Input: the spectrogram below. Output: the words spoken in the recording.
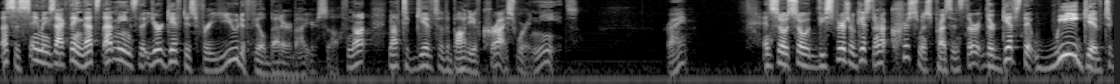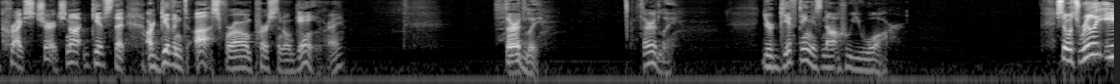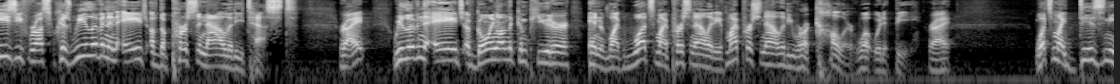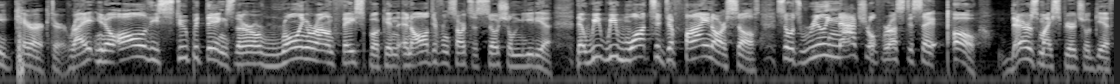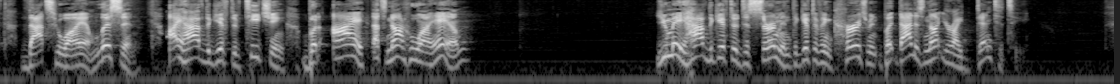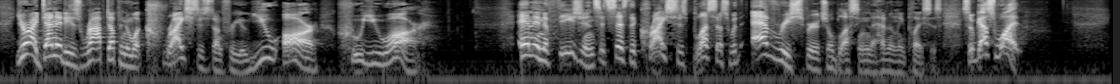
That's the same exact thing. That's, that means that your gift is for you to feel better about yourself, not, not to give to the body of Christ where it needs, right? And so, so these spiritual gifts, they're not Christmas presents. They're, they're gifts that we give to Christ's church, not gifts that are given to us for our own personal gain, right? Thirdly, thirdly, your gifting is not who you are. So it's really easy for us because we live in an age of the personality test, right? We live in the age of going on the computer and like, what's my personality? If my personality were a color, what would it be, right? What's my Disney character, right? You know, all of these stupid things that are rolling around Facebook and, and all different sorts of social media that we, we want to define ourselves. So it's really natural for us to say, oh, there's my spiritual gift. That's who I am. Listen, I have the gift of teaching, but I, that's not who I am. You may have the gift of discernment, the gift of encouragement, but that is not your identity. Your identity is wrapped up in what Christ has done for you. You are who you are. And in Ephesians, it says that Christ has blessed us with every spiritual blessing in the heavenly places. So, guess what?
